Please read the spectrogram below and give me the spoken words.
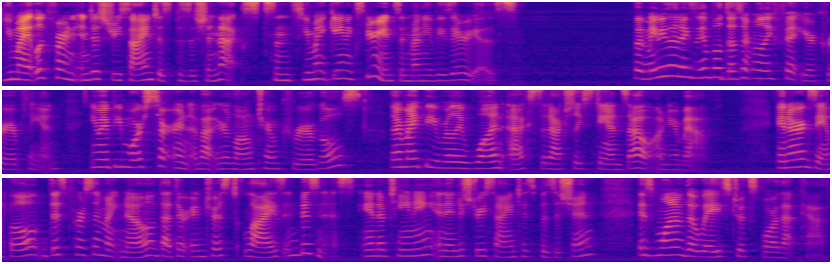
You might look for an industry scientist position next, since you might gain experience in many of these areas. But maybe that example doesn't really fit your career plan. You might be more certain about your long-term career goals. There might be really one X that actually stands out on your map. In our example, this person might know that their interest lies in business, and obtaining an industry scientist position is one of the ways to explore that path.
